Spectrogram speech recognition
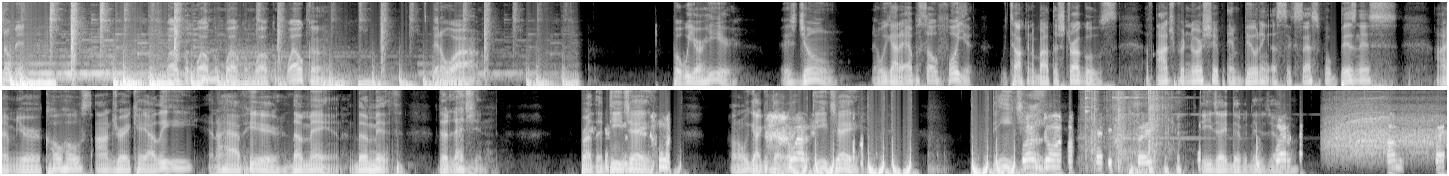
gentlemen, welcome, welcome, welcome, welcome, welcome. It's been a while, but we are here. It's June, and we got an episode for you. We're talking about the struggles of entrepreneurship and building a successful business. I am your co-host Andre K. Alii, and I have here the man, the myth, the legend, brother DJ. Hold on, we gotta get that right. DJ. DJ. What's going on? Say, DJ dividends, y'all. I'm glad.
